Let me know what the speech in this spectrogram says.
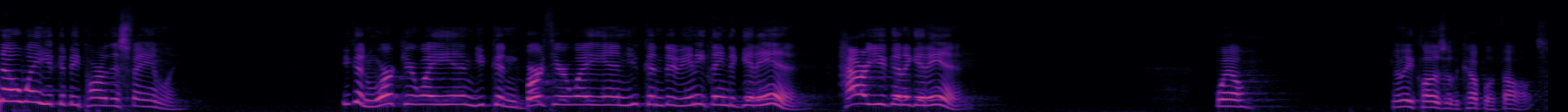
no way you could be part of this family. You couldn't work your way in, you couldn't birth your way in, you couldn't do anything to get in. How are you going to get in? Well, let me close with a couple of thoughts.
